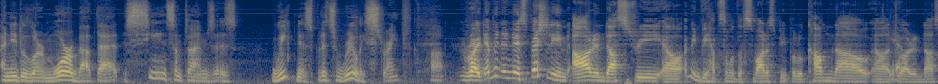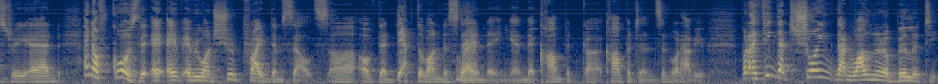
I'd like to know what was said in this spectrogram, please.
I need to learn more about that is seen sometimes as weakness, but it's really strength. Uh, Right. I mean, and especially in our industry, uh, I mean, we have some of the smartest people who come now uh, Yeah. to our industry, and and of course, the, everyone should pride themselves uh, of their depth of understanding and their compet- uh, competence and what have you. But I think that showing that vulnerability,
